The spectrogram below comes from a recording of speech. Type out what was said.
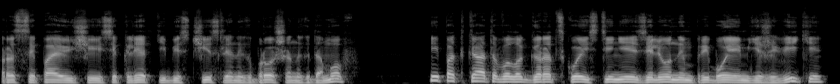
рассыпающиеся клетки бесчисленных брошенных домов и подкатывала к городской стене зеленым прибоем ежевики,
